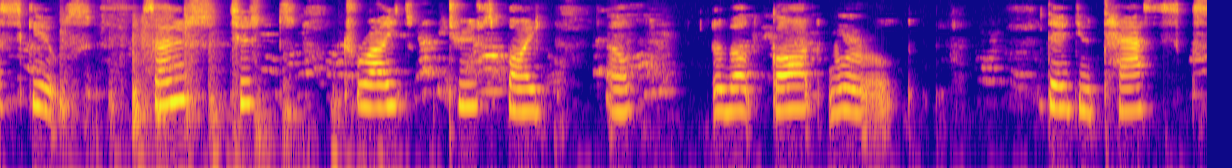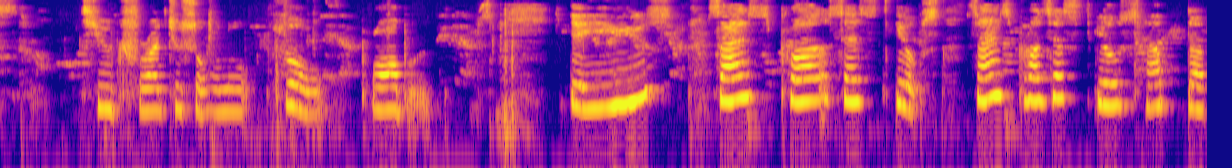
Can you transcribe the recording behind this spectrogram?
skills. Scientists try to find out about God's world. They do tasks to try to solve, solve problems. They use science process skills. Science process skills help the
